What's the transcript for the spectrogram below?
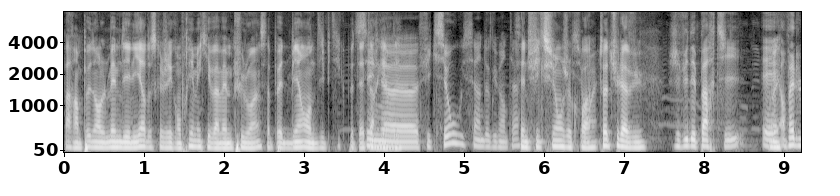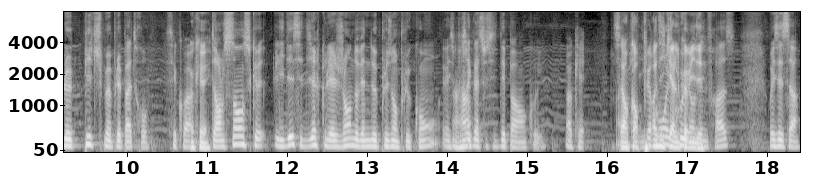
part un peu dans le même délire de ce que j'ai compris, mais qui va même plus loin. Ça peut être bien en diptyque peut-être C'est une regarder. euh, fiction ou c'est un documentaire? C'est une fiction, je fiction, crois. ouais. Toi, tu l'as vu? J'ai vu des parties. Et Ouais. en fait, le pitch me plaît pas trop. C'est quoi? Dans le sens que l'idée, c'est de dire que les gens deviennent de plus en plus cons. Et c'est pour Uh-huh. ça que la société part en couille. Ok. C'est encore plus radical comme idée. une phrase. Oui, c'est ça.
